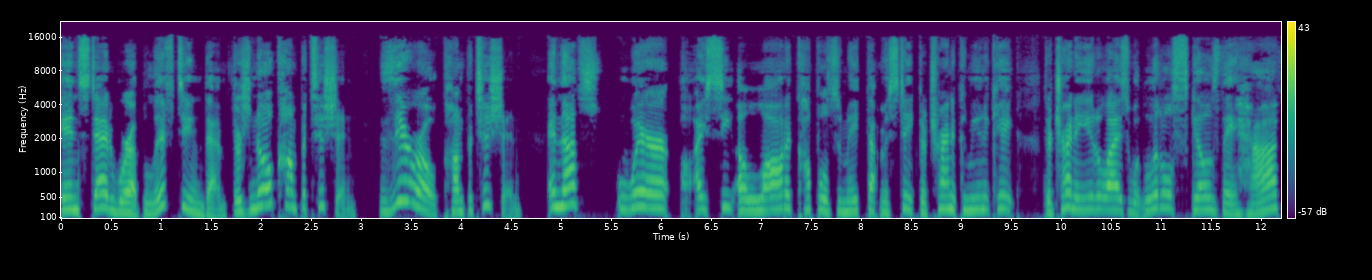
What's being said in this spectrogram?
Instead, we're uplifting them. There's no competition, zero competition. And that's where I see a lot of couples make that mistake. They're trying to communicate. They're trying to utilize what little skills they have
